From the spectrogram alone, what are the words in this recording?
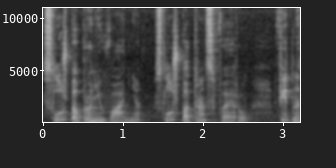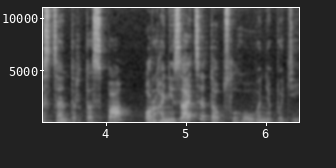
служба бронювання, служба трансферу, фітнес-центр та спа, організація та обслуговування подій.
